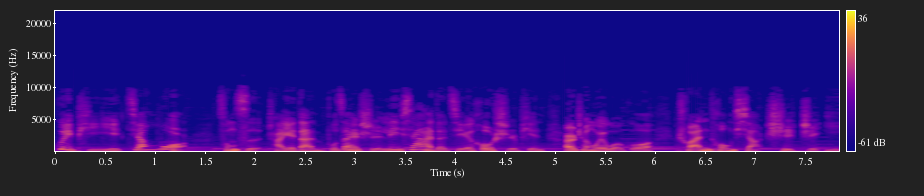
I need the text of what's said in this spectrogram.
桂皮、姜末。从此，茶叶蛋不再是立夏的节后食品，而成为我国传统小吃之一。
